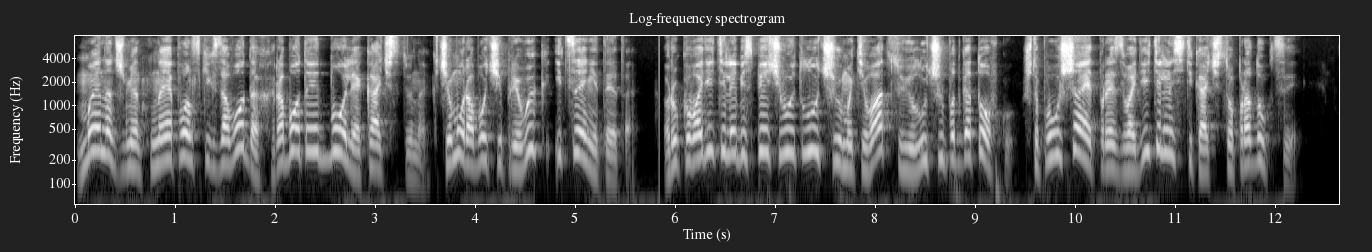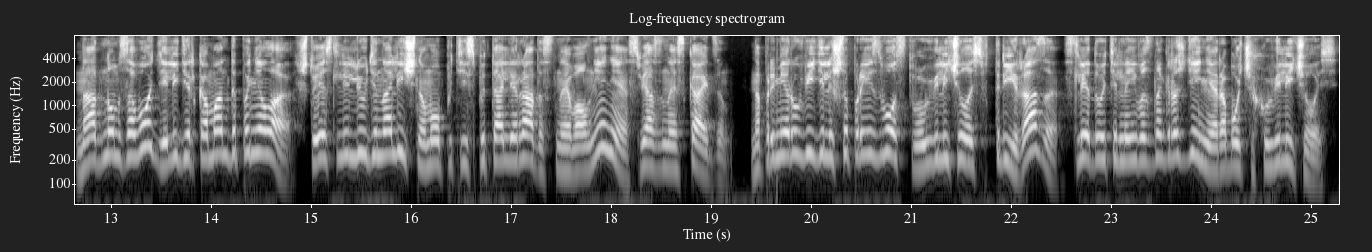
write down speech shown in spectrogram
Менеджмент на японских заводах работает более качественно, к чему рабочий привык и ценит это. Руководители обеспечивают лучшую мотивацию и лучшую подготовку, что повышает производительность и качество продукции. На одном заводе лидер команды поняла, что если люди на личном опыте испытали радостное волнение, связанное с кайдзен, например, увидели, что производство увеличилось в три раза, следовательно и вознаграждение рабочих увеличилось,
